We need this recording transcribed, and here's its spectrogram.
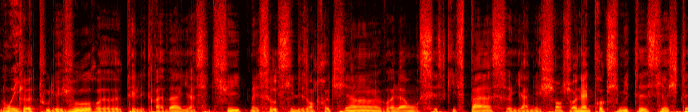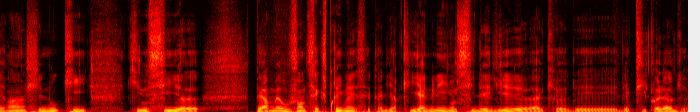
donc oui. euh, tous les jours, euh, télétravail, ainsi de suite, mais c'est aussi des entretiens, voilà, on sait ce qui se passe, il y a un échange. On a une proximité siège-terrain chez nous qui, qui aussi euh, permet aux gens de s'exprimer, c'est-à-dire qu'il y a une ligne aussi dédiée avec des, des psychologues,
